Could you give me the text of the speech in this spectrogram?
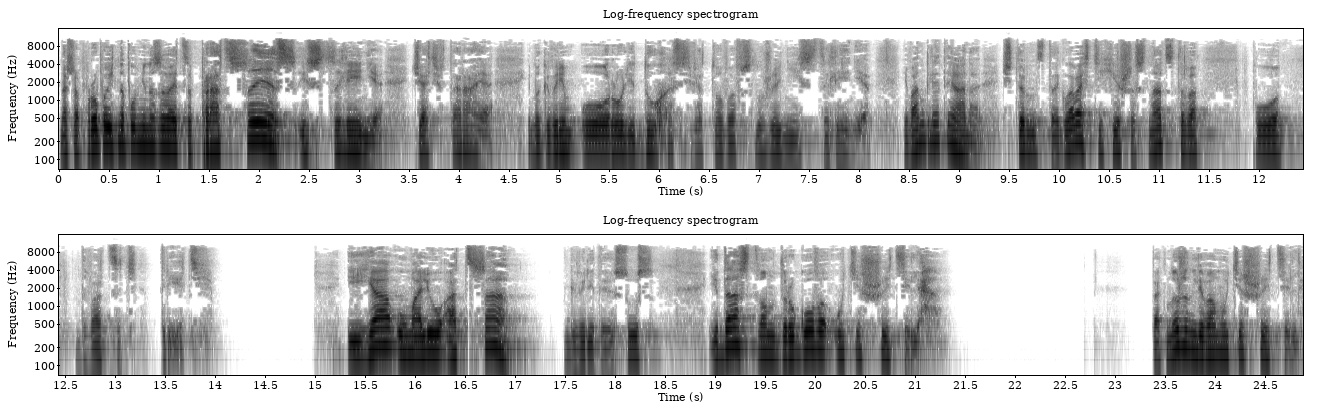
Наша проповедь, напомню, называется «Процесс исцеления», часть вторая. И мы говорим о роли Духа Святого в служении исцеления. Евангелие от Иоанна, 14 глава, стихи 16 по 23. «И я умолю Отца, — говорит Иисус, — и даст вам другого утешителя — так нужен ли вам утешитель?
